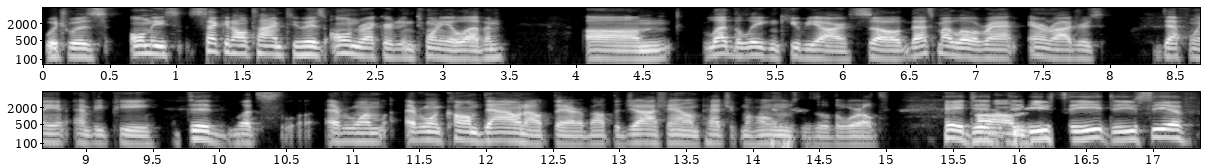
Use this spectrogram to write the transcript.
which was only second all time to his own record in 2011. Um, led the league in QBR. So that's my little rant. Aaron Rodgers, definitely MVP. Did Let's everyone everyone calm down out there about the Josh Allen, Patrick Mahomes of the world. hey did, Um, did you see did you see if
